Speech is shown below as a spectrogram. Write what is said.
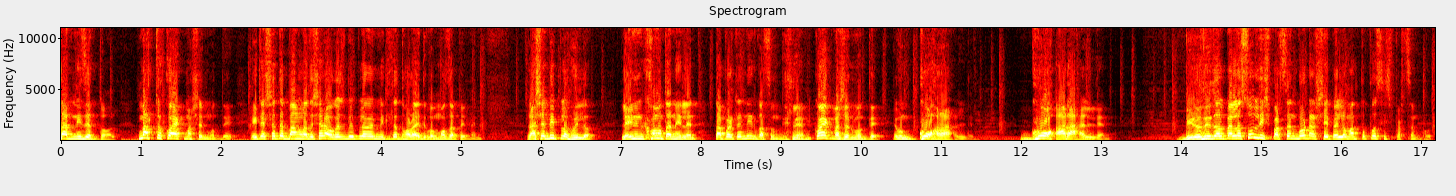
তার নিজের দল। মাত্র কয়েক মাসের মধ্যে। এটার সাথে বাংলাদেশের অগস্ট বিপ্লবের মিলটা ধরাই দেব, মজা পেবেন রাশিয়া বিপ্লব হইল, লেনিন ক্ষমতা নিলেন, তারপর একটা নির্বাচন দিলেন, কয়েক মাসের মধ্যে, এবং গোহারা হারলেন। গোহারা হারলেন। বিরোধী দল পেল চল্লিশ পার্সেন্ট ভোট আর সে পেল মাত্র পঁচিশ পার্সেন্ট ভোট।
